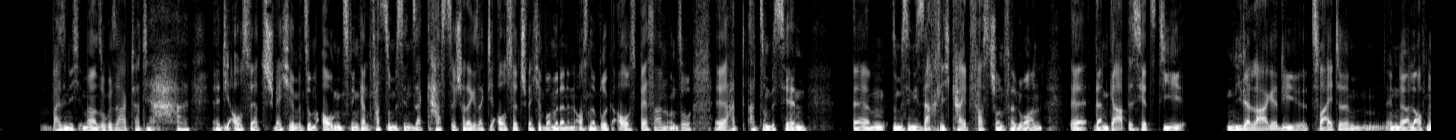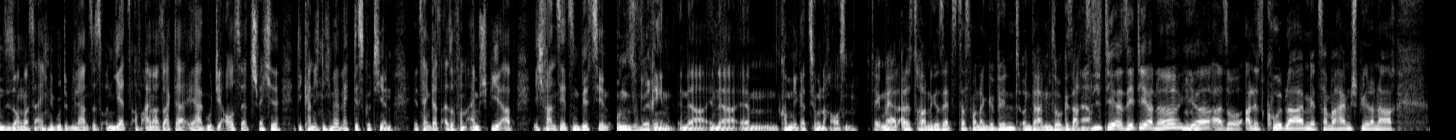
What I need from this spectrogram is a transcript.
weiß ich nicht, immer so gesagt hat, ja, äh, die Auswärtsschwäche mit so einem Augenzwinkern, fast so ein bisschen sarkastisch hat er gesagt, die Auswärtsschwäche wollen wir dann in Osnabrück ausbessern und so, äh, hat, hat so ein bisschen ähm, so ein bisschen die Sachlichkeit fast schon verloren. Äh, dann gab es jetzt die Niederlage, die zweite in der laufenden Saison, was ja eigentlich eine gute Bilanz ist. Und jetzt auf einmal sagt er, ja gut, die Auswärtsschwäche, die kann ich nicht mehr wegdiskutieren. Jetzt hängt das also von einem Spiel ab. Ich fand es jetzt ein bisschen unsouverän in der, in der ähm, Kommunikation nach außen. Ich denke mal, er hat alles dran gesetzt, dass man dann gewinnt und dann so gesagt, Ja. Mhm. seht ihr, seht ihr, ne, hier, also alles cool bleiben, jetzt haben wir Heimspiel danach.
